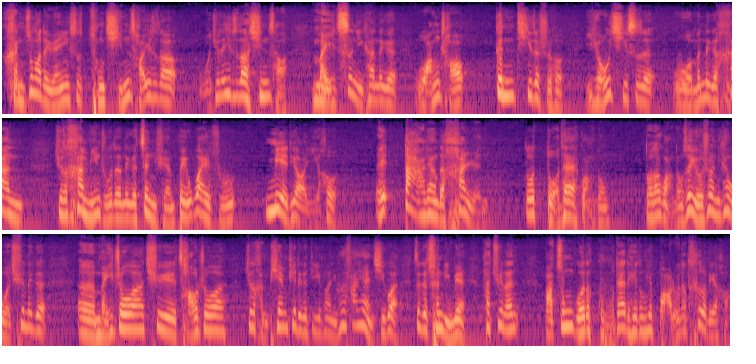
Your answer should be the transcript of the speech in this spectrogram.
很重要的原因是从秦朝一直到我觉得一直到清朝。每次你看那个王朝更替的时候，尤其是我们那个汉，就是汉民族的那个政权被外族灭掉以后，哎，大量的汉人都躲在广东，躲到广东。所以有时候你看我去那个呃梅州啊，去潮州啊，就是很偏僻的一个地方，你会发现很奇怪，这个村里面他居然把中国的古代的一些东西保留的特别好。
